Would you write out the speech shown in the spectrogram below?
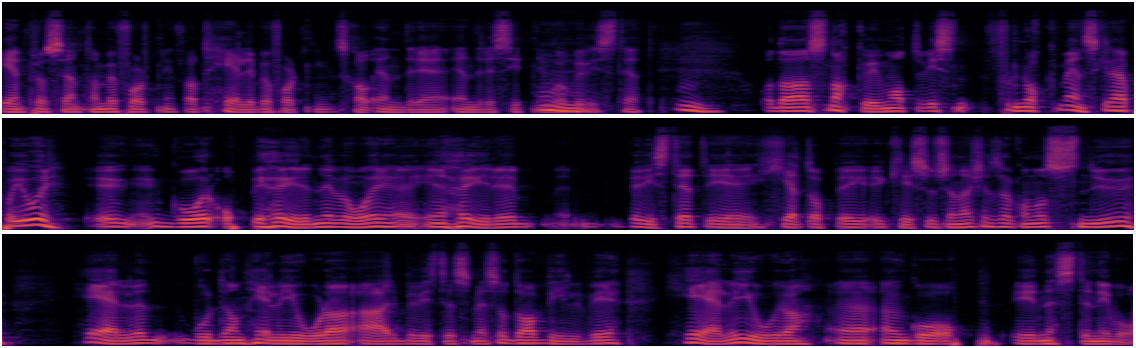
1% av befolkningen for at hele befolkningen skal endre, endre sitt nivå av bevissthet. Og da snakker vi om at hvis nok mennesker her på jord eh, går opp i høyere nivåer, i høyere bevissthet, helt opp i Kristusenergien, så kan man snu hele, hvordan hele jorda er bevissthetsmessig. Og da vil vi hele jorda eh, gå opp i neste nivå.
